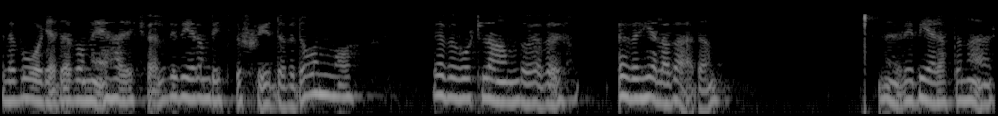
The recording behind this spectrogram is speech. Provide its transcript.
eller vågade vara med här ikväll. Vi ber om ditt beskydd över dem och över vårt land och över, över hela världen. Nu, vi ber att den här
